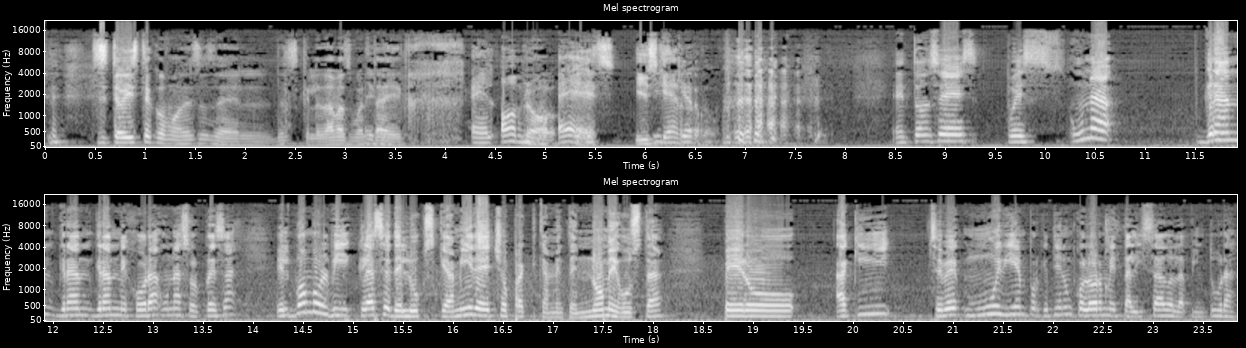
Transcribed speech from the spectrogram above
si te oíste como de esos del, de esos que le dabas vuelta El- el, Hombro es izquierdo, Entonces, pues una gran, gran, gran mejora, una sorpresa. El Bumblebee clase deluxe, que a mí de hecho prácticamente no me gusta, pero aquí se ve muy bien porque tiene un color metalizado la pintura.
